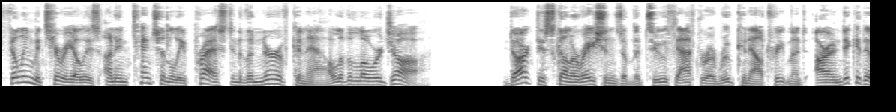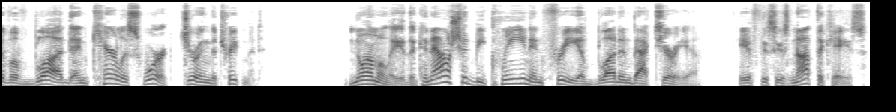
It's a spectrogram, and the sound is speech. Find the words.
filling material is unintentionally pressed into the nerve canal of the lower jaw. Dark discolorations of the tooth after a root canal treatment are indicative of blood and careless work during the treatment. Normally, the canal should be clean and free of blood and bacteria. If this is not the case,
